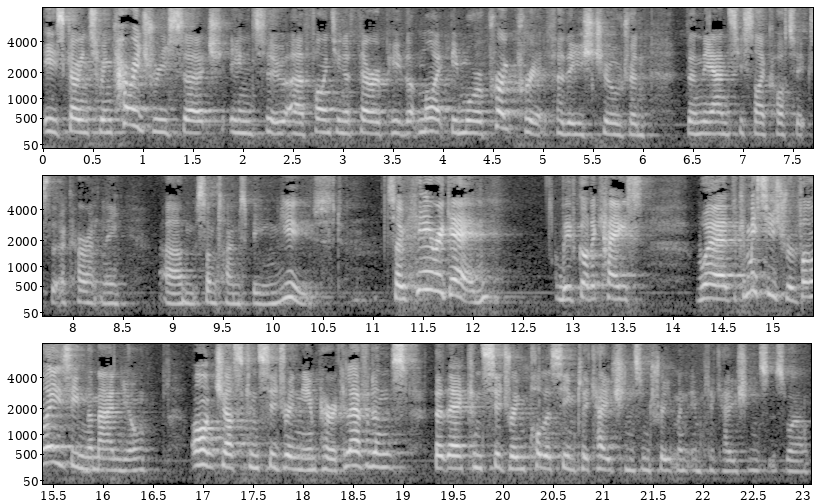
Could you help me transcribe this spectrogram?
is going to encourage research into uh, finding a therapy that might be more appropriate for these children than the antipsychotics that are currently um, sometimes being used. So, here again, we've got a case where the committees revising the manual aren't just considering the empirical evidence, but they're considering policy implications and treatment implications as well.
